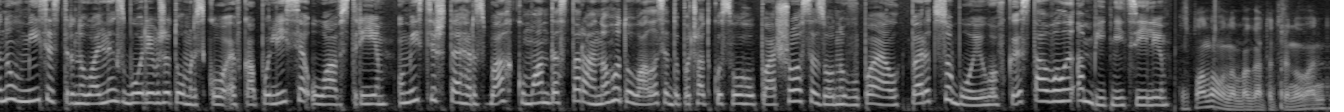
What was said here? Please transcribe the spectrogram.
Минув місяць тренувальних зборів Житомирського ФК Полісся у Австрії. У місті Штегерсбах команда старанно готувалася до початку свого першого сезону в УПЛ. Перед собою вовки ставили амбітні цілі. Заплановано багато тренувань,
